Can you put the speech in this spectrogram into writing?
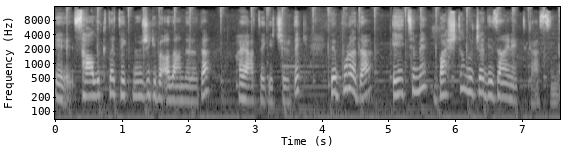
e, sağlıkta teknoloji gibi alanlara da hayata geçirdik. Ve burada eğitimi baştan uca dizayn ettik aslında.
